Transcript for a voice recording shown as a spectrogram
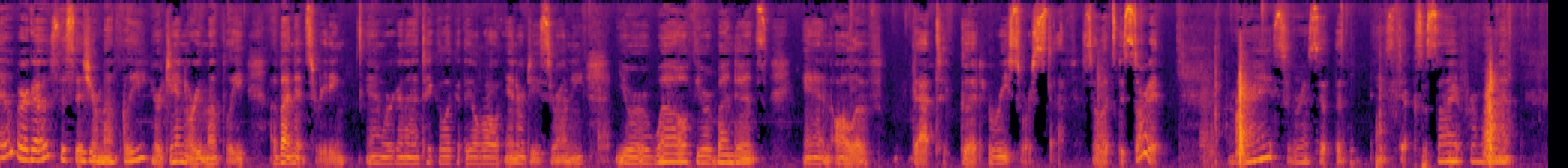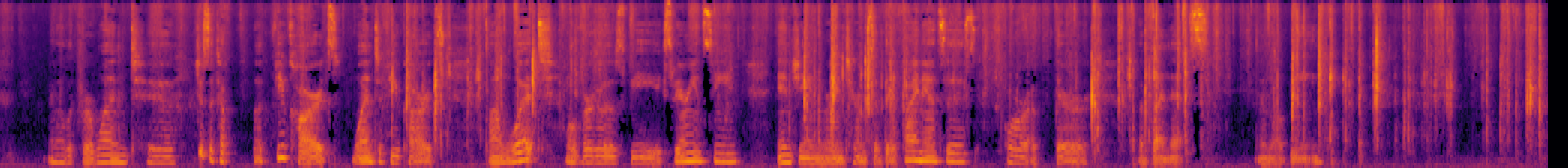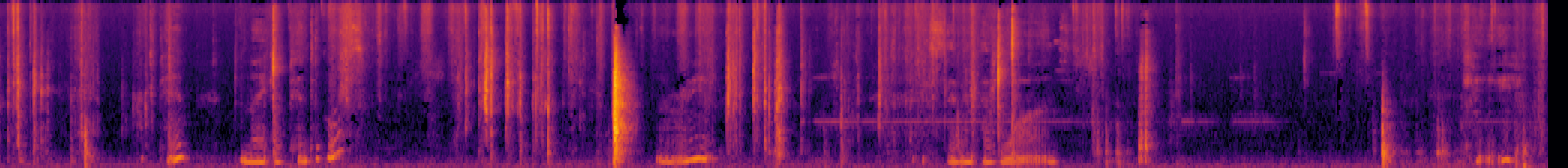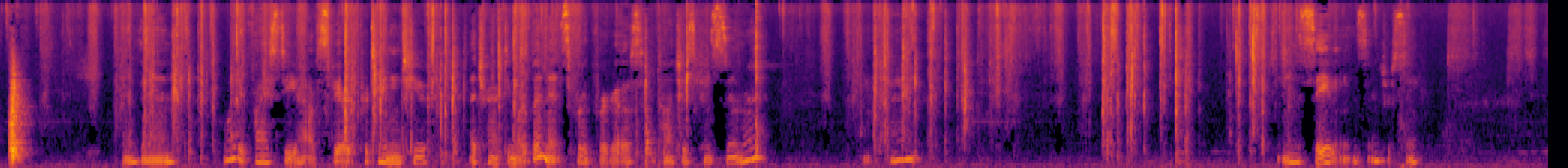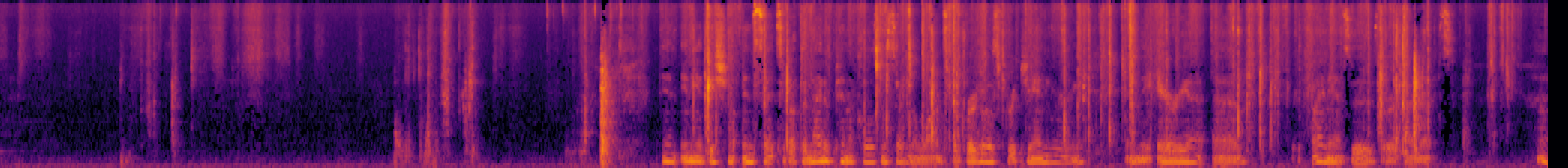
Hello Virgos, this is your monthly, your January monthly abundance reading. And we're going to take a look at the overall energy surrounding your wealth, your abundance, and all of that good resource stuff. So let's get started. All right, so we're going to set the, these decks aside for a moment. I'm going to look for one to, just a couple, a few cards, one to few cards on what will Virgos be experiencing in January in terms of their finances or of their abundance and well-being. Okay, Knight of Pentacles. All right. Seven of Wands. what advice do you have, Spirit, pertaining to attracting more abundance for Virgos? Conscious consumer. Okay. And savings. Interesting. and any additional the Knight of Pentacles and Seven of Wands for Virgos for January in the area of finances or finance. Huh.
